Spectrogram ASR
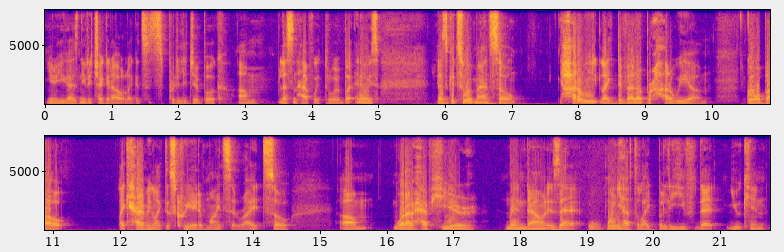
you know, you guys need to check it out. Like it's it's a pretty legit book. Um, less than halfway through it, but anyways, let's get to it, man. So, how do we like develop, or how do we um, go about like having like this creative mindset, right? So, um, what I have here written down is that one, you have to like believe that you can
